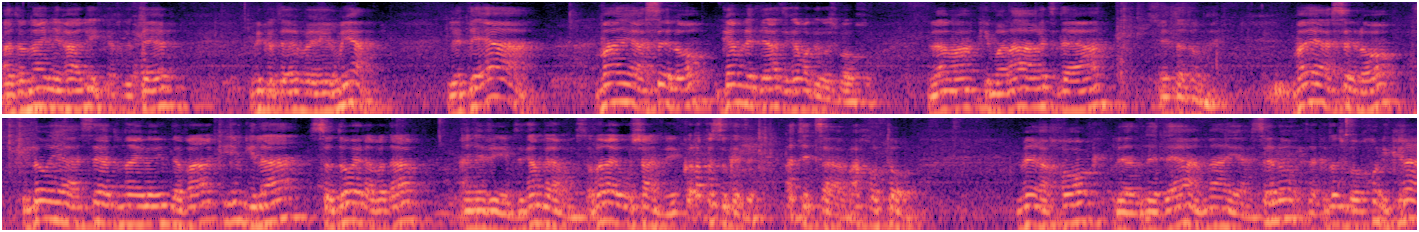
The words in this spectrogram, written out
אדוני נראה לי, כך כותב, מי כותב? ירמיה. לדעה, מה יעשה לו? גם לדעה זה גם הקדוש ברוך הוא. למה? כי מלאה הארץ דעה את אדוני. מה יעשה לו? כי לא יעשה אדוני אלוהים דבר, כי אם גילה סודו אל עבדיו הנביאים. זה גם בעמוס. אומר הירושלמי, כל הפסוק הזה, ותצב, אחותו, מרחוק, לדעה מה יעשה לו, זה הקדוש ברוך הוא נקרא,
